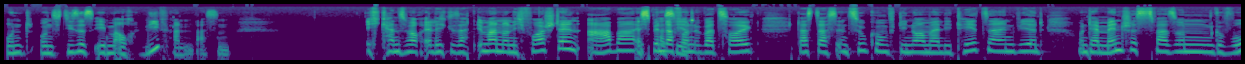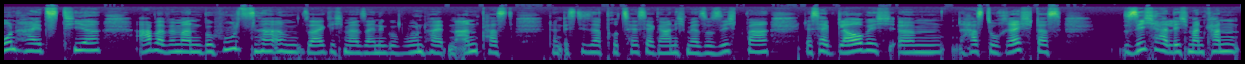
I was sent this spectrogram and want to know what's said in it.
und uns dieses eben auch liefern lassen. Ich kann es mir auch ehrlich gesagt immer noch nicht vorstellen, aber es ich bin passiert. davon überzeugt, dass das in Zukunft die Normalität sein wird. Und der Mensch ist zwar so ein Gewohnheitstier, aber wenn man behutsam, sage ich mal, seine Gewohnheiten anpasst, dann ist dieser Prozess ja gar nicht mehr so sichtbar. Deshalb glaube ich, ähm, hast du recht, dass sicherlich man kann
